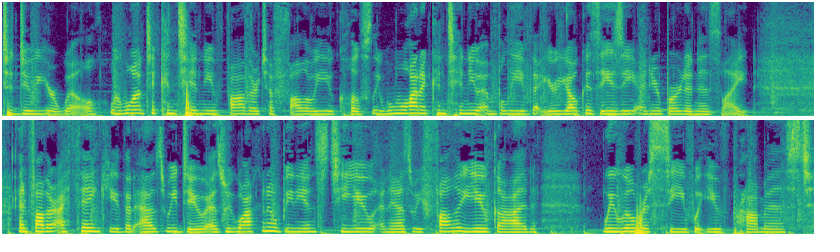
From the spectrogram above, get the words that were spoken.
to do your will. We want to continue, Father, to follow you closely. We want to continue and believe that your yoke is easy and your burden is light. And Father, I thank you that as we do, as we walk in obedience to you and as we follow you, God, we will receive what you've promised,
